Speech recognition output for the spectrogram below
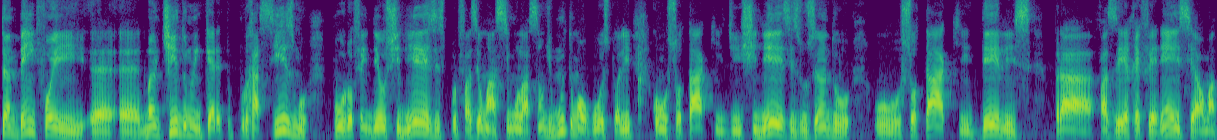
também foi é, é, mantido no inquérito por racismo, por ofender os chineses, por fazer uma simulação de muito mau gosto ali com o sotaque de chineses, usando o sotaque deles para fazer referência a uma,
